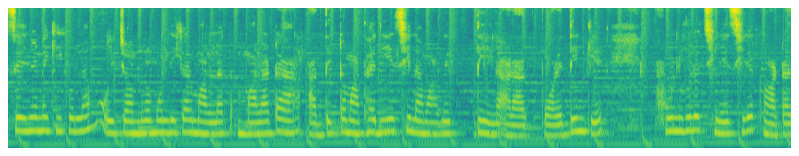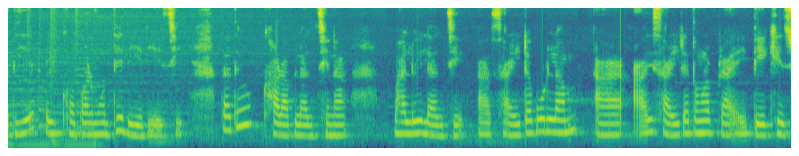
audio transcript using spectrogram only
সেই জন্য কী করলাম, ওই চন্দ্রমল্লিকার মালা, মালাটা অর্ধেকটা মাথায় দিয়েছিলাম আগের দিন আর পরের দিনকে। ফুলগুলো ছিঁড়ে ছিঁড়ে কাঁটা দিয়ে এই খোঁপার মধ্যে দিয়ে দিয়েছি। তাতেও খারাপ লাগছে না। ভালোই লাগছে। আর শাড়িটা পরলাম, আর এই শাড়িটা তোমরা প্রায় দেখেছ।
